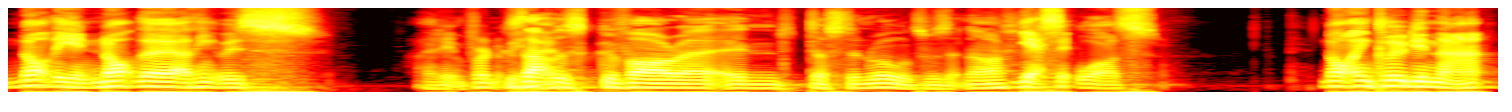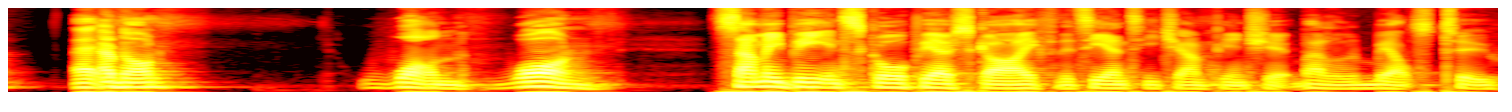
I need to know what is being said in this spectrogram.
Not the not the. I think it was. I had it in front of me. because that now. was Guevara and Dustin Rhodes, was it not? yes, it was. Not including that. Uh, Ev- none. One. One. Sammy beating Scorpio Sky for the TNT Championship. Battle of the Belts two.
